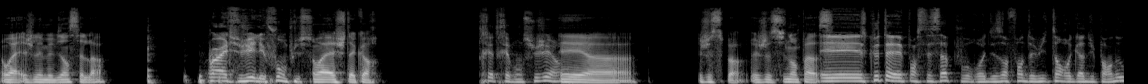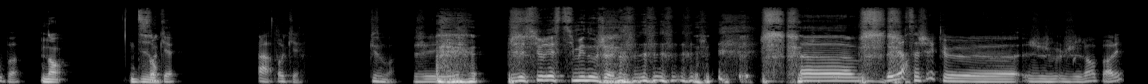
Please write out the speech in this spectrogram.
Ouais, je l'aimais bien celle-là. Ouais, le sujet il est fou en plus. Ouais, je suis d'accord. Très très bon sujet. hein. Et euh... je sais pas, je suis non pas. Et est-ce que t'avais pensé ça pour euh, des enfants de 8 ans regardent du porno ou pas? Non, 10 ans. Ok. Ah, ok. Excuse-moi. J'ai. J'ai surestimé nos jeunes. Euh, D'ailleurs, sachez que euh, je, je vais en parler.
